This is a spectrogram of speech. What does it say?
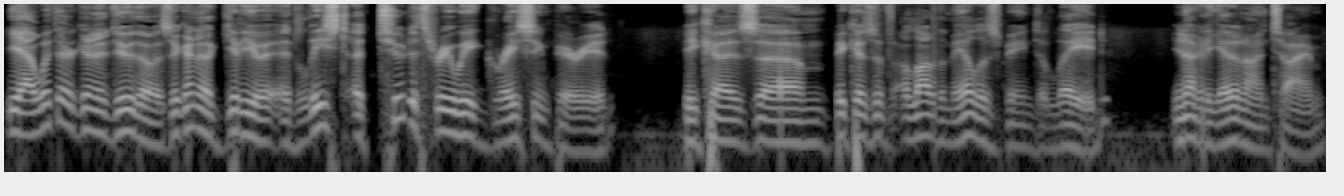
Yeah, what they're going to do though is they're going to give you at least a two to three week gracing period because um, because of a lot of the mail is being delayed. You're not going to get it on time.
